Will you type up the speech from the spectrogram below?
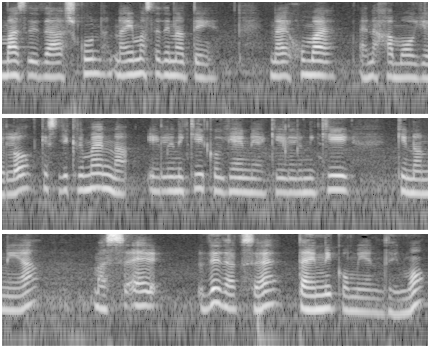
μας διδάσκουν να είμαστε δυνατοί, να έχουμε ένα χαμόγελο και συγκεκριμένα η ελληνική οικογένεια και η ελληνική κοινωνία μας ε, δίδαξε τα ενίκομη ενδύμο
